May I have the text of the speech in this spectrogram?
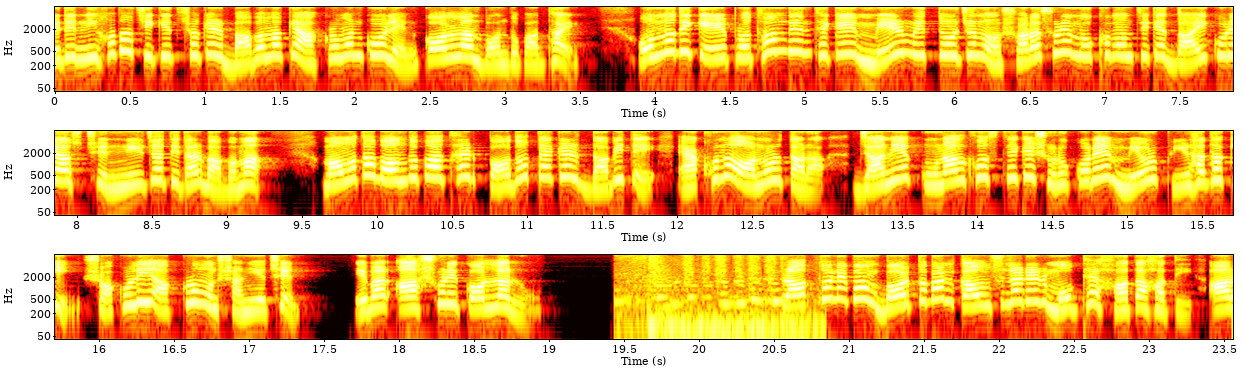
এদের নিহত চিকিৎসকের বাবা মাকে আক্রমণ করলেন কল্যাণ বন্দ্যোপাধ্যায়। অন্যদিকে প্রথম দিন থেকে মেয়ের মৃত্যুর জন্য সরাসরি মুখ্যমন্ত্রীকে দায়ী করে আসছেন নির্যাতিতার বাবা মা মমতা বন্দ্যোপাধ্যায়ের পদত্যাগের দাবিতে এখনও অনর তারা জানিয়ে কুণাল ঘোষ থেকে শুরু করে মেয়র ফিরহাদাকি সকলেই আক্রমণ সানিয়েছেন এবার আসরে কল্যাণও। প্রাক্তন এবং বর্তমান কাউন্সিলরের মধ্যে হাতাহাতি, আর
